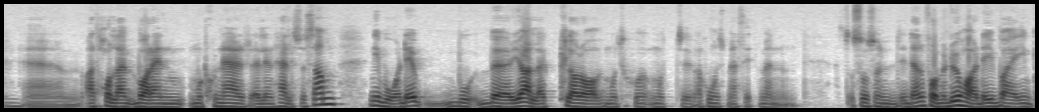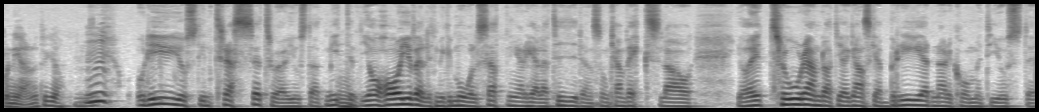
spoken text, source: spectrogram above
Mm. Ehm, att hålla bara en motionär eller en hälsosam nivå, det bör ju alla klara av motivationsmässigt. Men så som den formen du har, det är ju bara imponerande tycker jag. Mm. Och det är ju just intresse tror jag, just att mitt, mm. jag har ju väldigt mycket målsättningar hela tiden som kan växla och jag tror ändå att jag är ganska bred när det kommer till just eh,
